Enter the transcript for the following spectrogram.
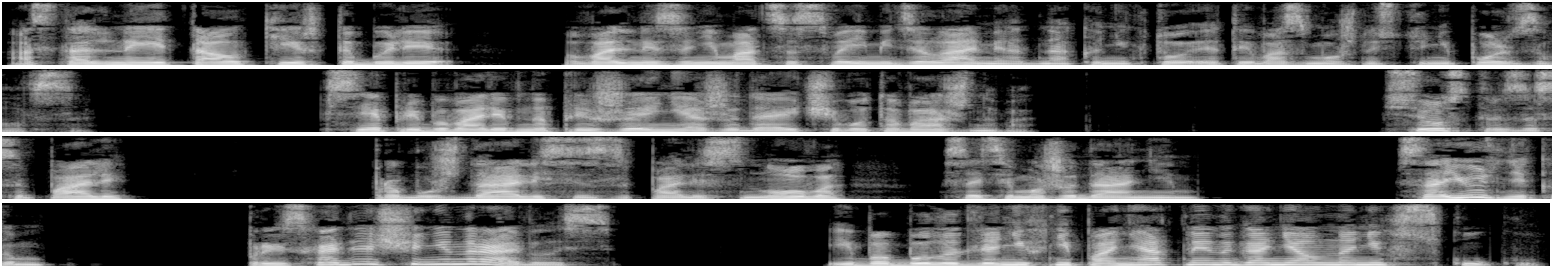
Остальные талкирты были вольны заниматься своими делами, однако никто этой возможностью не пользовался. Все пребывали в напряжении, ожидая чего-то важного. Сестры засыпали, пробуждались и засыпали снова с этим ожиданием. Союзникам Происходящее не нравилось, ибо было для них непонятно и нагоняло на них скуку.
